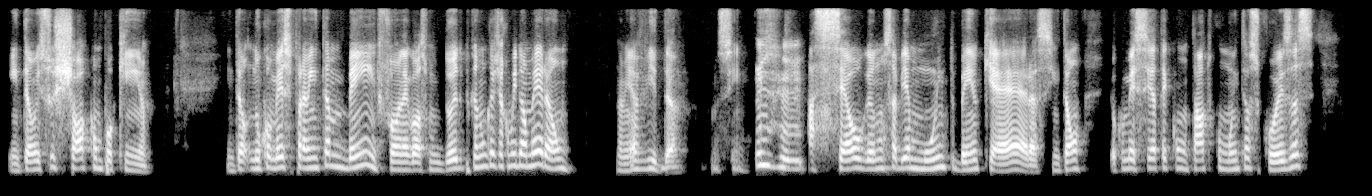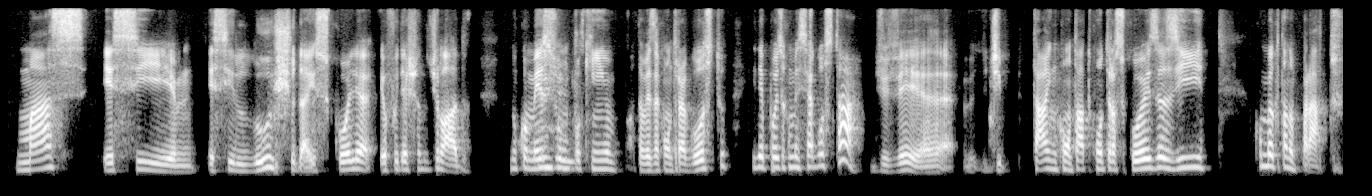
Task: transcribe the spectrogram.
Então isso choca um pouquinho. Então, no começo, para mim também foi um negócio muito doido, porque eu nunca tinha comido almeirão na minha vida. assim. Uhum. A selga eu não sabia muito bem o que era, assim, então eu comecei a ter contato com muitas coisas, mas esse esse luxo da escolha eu fui deixando de lado. No começo uhum. um pouquinho, talvez a contragosto, e depois eu comecei a gostar de ver, eh, de estar tá em contato com outras coisas e comer o que está no prato,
